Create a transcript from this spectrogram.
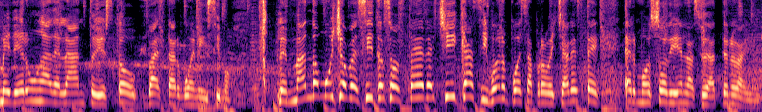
me dieron un adelanto y esto va a estar buenísimo. Les mando muchos besitos a ustedes, chicas, y bueno, pues aprovechar este hermoso día en la ciudad de Nueva York.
